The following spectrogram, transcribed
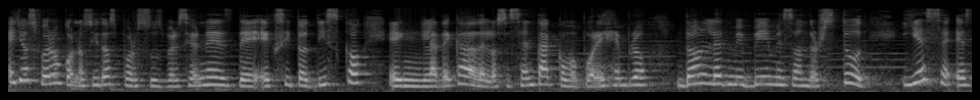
Ellos fueron conocidos por sus versiones de éxito disco en la década de los 60, como por ejemplo Don't Let Me Be Misunderstood, y ese es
